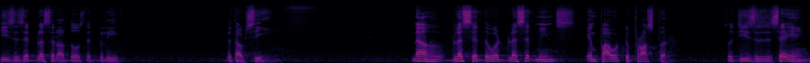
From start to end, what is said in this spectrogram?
Jesus said, Blessed are those that believe without seeing. Now, blessed, the word blessed means empowered to prosper. So Jesus is saying,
